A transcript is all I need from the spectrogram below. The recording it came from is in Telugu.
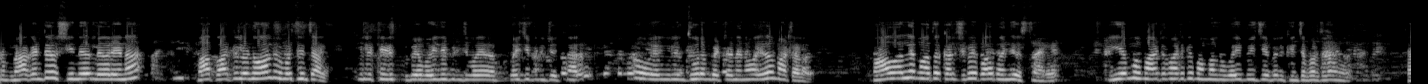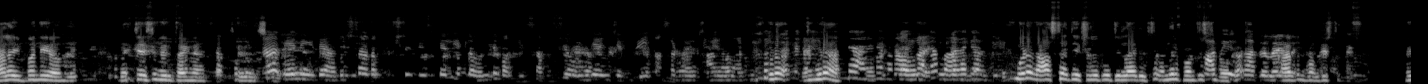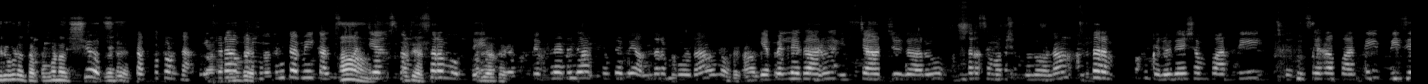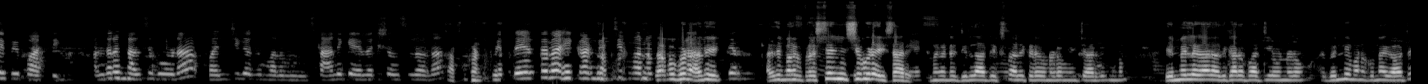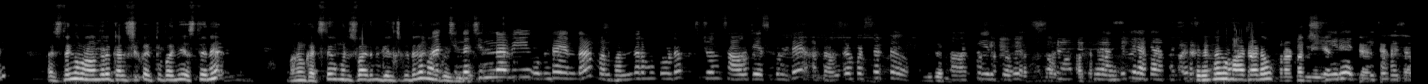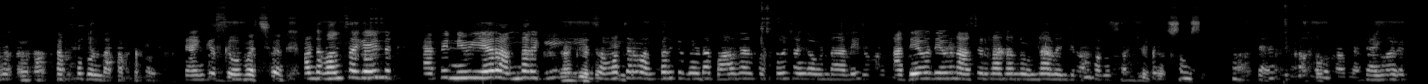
నాకంటే సీనియర్లు ఎవరైనా మా పార్టీలో ఉన్న వాళ్ళు విమర్శించాలి. వీళ్ళు టీడీపీ వైసీపీ నుంచి వైసీపీ నుంచి వచ్చినారు. వీళ్ళని దూరం పెట్టండి ఏదో మాట్లాడాలి. మా వాళ్ళే మాతో కలిసిపోయి బాగా పనిచేస్తున్నారు. ఈ అమ్మ మాటి మాటికి మమ్మల్ని వై బీజేపీని కించపరచడం చాలా ఇబ్బందిగా ఉంది. దయచేసి మీరు తగిన కూడా రాష్ట్ర అధ్యక్షులకు జిల్లా అధ్యక్షులు కాపీ. కాపీలు పంపిస్తున్నాను. మీరు కూడా తప్పకుండా తప్పకుండా. ఇక్కడ మనం కూటమి కలిసి పనిచేయాల్సిన. అవసరం ఉంది. డెఫినెట్గా కూటమి అందరం కూడా ఎమ్మెల్యే గారు ఇన్ఛార్జ్ గారు అందరి సమక్షంలోన అందరం Telugu Desam party Janasena party BJP party అందరం కలిసి కూడా మంచిగా మనం స్థానిక ఎలక్షన్స్ లోన పెద్ద ఎత్తున ఇక్కడ నుంచి మనం తప్పకుండా. అది అది మనకు ప్రెస్టేజ్ ఇష్యూ కూడా ఈసారి. ఎందుకంటే జిల్లా అధ్యక్షురాలు ఇక్కడే ఉండడం ఇన్ఛార్జ్ ఉండడం ఎమ్మెల్యే గారు అధికార పార్టీలో ఉండడం ఇవన్నీ మనకు ఉన్నాయి కాబట్టి ఖచ్చితంగా మనం అందరం కలిసి కట్టి పనిచేస్తేనే మనం ఖచ్చితంగా మున్సిపాలిటీని గెలుచుకుంటేనే మనకు చిన్న చిన్నవి ఉంటాయన్నా మనం అందరం కూడా కూర్చొని సాల్వ్ చేసుకుంటే హండ్రెడ్ పర్సెంట్ తప్పకుండా తప్పకుండా. Thank you so much and once again happy new year అందరికి. ఈ. సంవత్సరం అందరికి కూడా బాగా సంతోషంగా ఉండాలి. ఆ దేవదేవుని ఆశీర్వాదాలు ఉండాలని చెప్పి. Thank you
